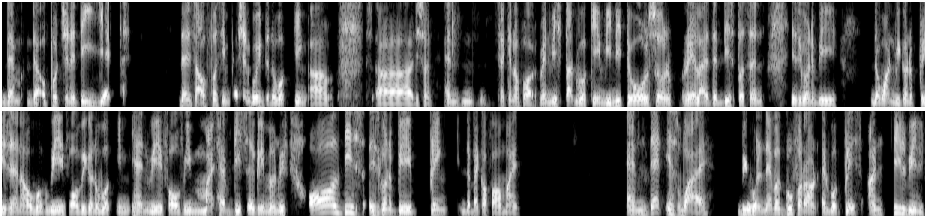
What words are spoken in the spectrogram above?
them the opportunity yet. That is our first impression going to the working uh, uh this one. And second of all, when we start working, we need to also realize that this person is going to be the one we're going to present our work with, or we're going to work in hand with, or we might have disagreement with. All this is going to be playing in the back of our mind. And that is why we will never goof around at workplace until we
